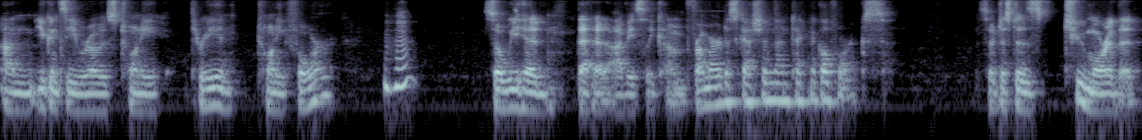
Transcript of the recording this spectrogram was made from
On you can see rows 23 and 24. hmm So we had that had obviously come from our discussion on technical forks. So just as two more that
